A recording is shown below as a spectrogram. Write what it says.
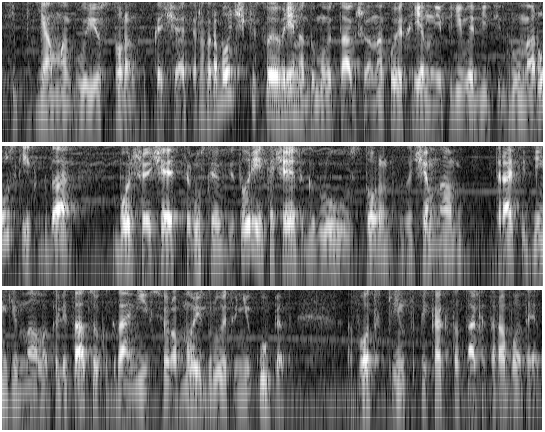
типа, я могу ее с торрента скачать. Разработчики в свое время думают так же, а на кой хрен мне переводить игру на русский, когда большая часть русской аудитории качает игру с торрента, зачем нам тратить деньги на локализацию, когда они все равно игру эту не купят. Вот, в принципе, как-то так это работает.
